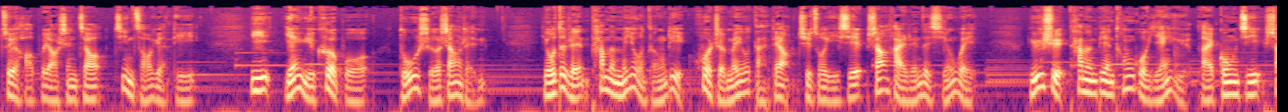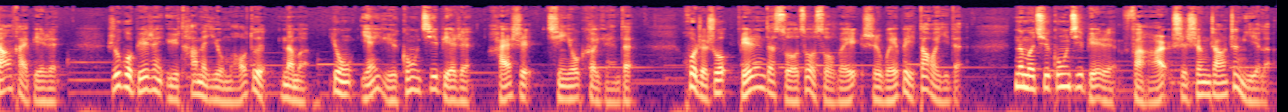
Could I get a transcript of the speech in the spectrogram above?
最好不要深交，尽早远离。一、言语刻薄，毒舌伤人。有的人他们没有能力或者没有胆量去做一些伤害人的行为，于是他们便通过言语来攻击、伤害别人。如果别人与他们有矛盾，那么用言语攻击别人还是情有可原的，或者说别人的所作所为是违背道义的，那么去攻击别人反而是伸张正义了。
